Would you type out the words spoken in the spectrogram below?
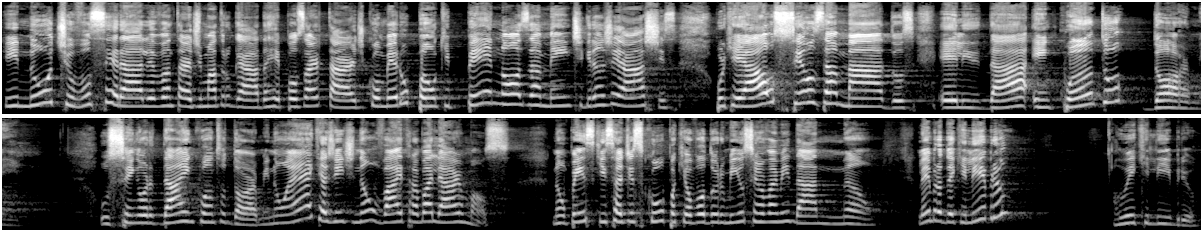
Inútil vos será levantar de madrugada, repousar tarde, comer o pão que penosamente granjeastes, porque aos seus amados ele dá enquanto dorme. O Senhor dá enquanto dorme. Não é que a gente não vai trabalhar, irmãos. Não pense que isso é desculpa, que eu vou dormir e o Senhor vai me dar. Não. Lembra do equilíbrio? O equilíbrio.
